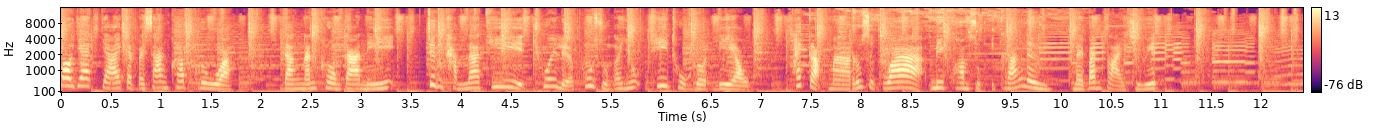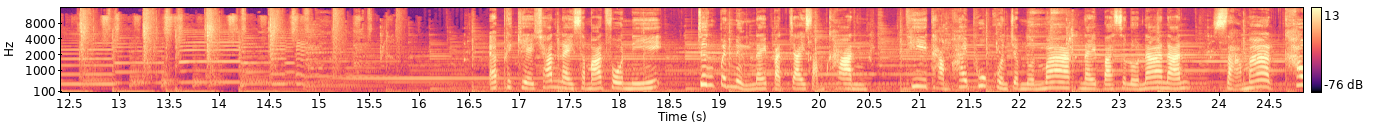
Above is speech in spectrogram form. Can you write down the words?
ก็แยกย้ายกันไปสร้างครอบครัว ดังนั้นโครงการนี้จึงทำหน้าที่ช่วยเหลือผู้สูงอายุที่ถูกโดดเดี่ยว ให้กลับมารู้สึกว่ามีความสุขอีกครั้งหนึ่งในบ้านปลายชีวิต พลิเคชันในสมาร์ทโฟนนี้ จึงเป็นหนึ่งในปัจจัยสำคัญ ที่ทำให้ผู้คนจำนวนมากในบาร์เซโลนานั้น สามารถเข้า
